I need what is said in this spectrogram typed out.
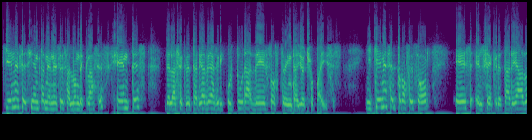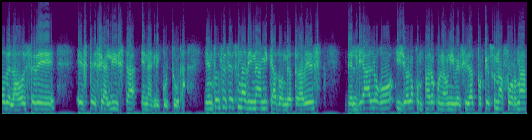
¿quiénes se sientan en ese salón de clases? Gentes de la Secretaría de Agricultura de esos 38 países. ¿Y quién es el profesor? Es el secretariado de la OCDE especialista en agricultura. Y entonces es una dinámica donde a través del diálogo, y yo lo comparo con la universidad porque es una forma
